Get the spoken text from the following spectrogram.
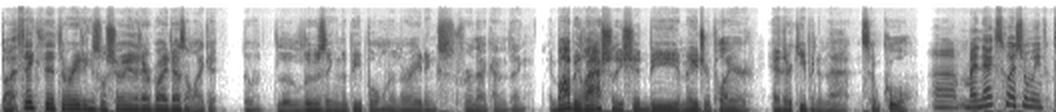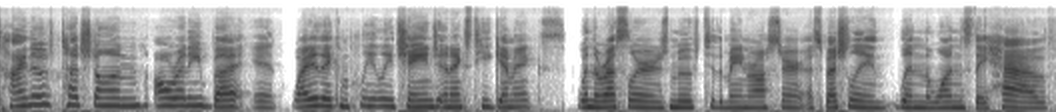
but I think that the ratings will show you that everybody doesn't like it. The, the losing the people and the ratings for that kind of thing. And Bobby Lashley should be a major player, and they're keeping him that. So cool. Uh, my next question we've kind of touched on already, but it why do they completely change NXT gimmicks when the wrestlers move to the main roster, especially when the ones they have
